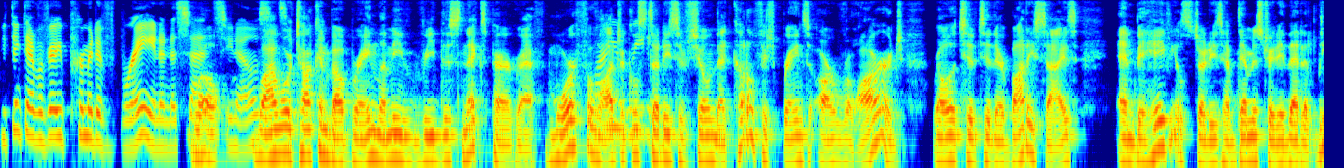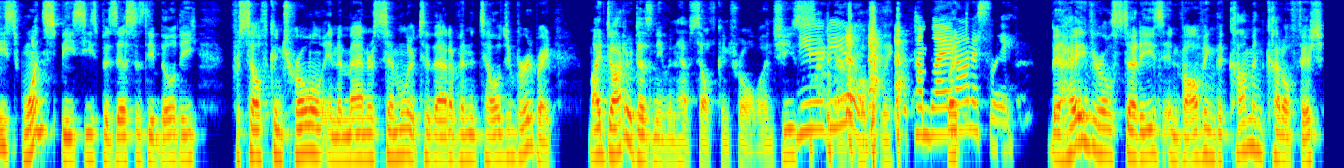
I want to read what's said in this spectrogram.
You think they have a very primitive brain in a sense, you know. while we're talking about brain, let me read this next paragraph. Morphological studies have shown that cuttlefish brains are large relative to their body size, and behavioral studies have demonstrated that at least one species possesses the ability for self control in a manner similar to that of an intelligent vertebrate. My daughter doesn't even have self control, and she's Neither do you. hopefully come by it honestly. Behavioral studies involving the common cuttlefish,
